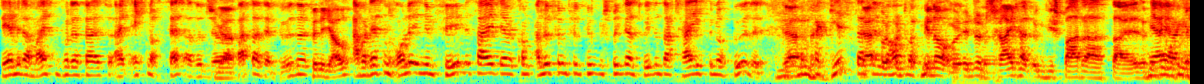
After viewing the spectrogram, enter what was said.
Der mit am meisten Potenzial ist halt echt noch Set, also Gerard Ja. Butler, der Böse. Finde ich auch. Aber dessen Rolle in dem Film ist halt, der kommt alle 45 Minuten, springt ans Bild und sagt, hi, ich bin noch böse. Ja. Und man vergisst, dass Ja, er und, überhaupt noch und, genau, mitspielt. und, und schreit halt irgendwie Sparta-Style. Ja, ja, genau.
